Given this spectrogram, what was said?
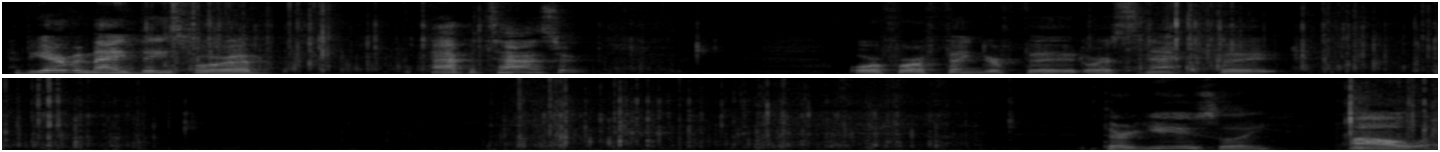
Have you ever made these for a appetizer? Or for a finger food or a snack food? They're usually always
